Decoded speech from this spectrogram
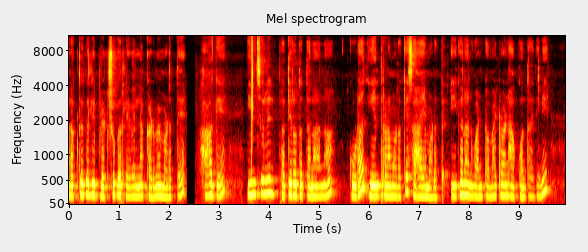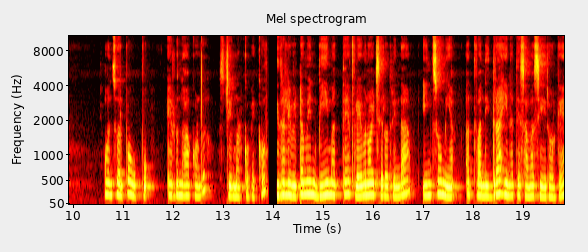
ರಕ್ತದಲ್ಲಿ ಬ್ಲಡ್ ಶುಗರ್ ಲೆವೆಲ್ನ ಕಡಿಮೆ ಮಾಡುತ್ತೆ. ಹಾಗೆ ಇನ್ಸುಲಿನ್ ಪ್ರತಿರೋಧತನನ ಕೂಡ ನಿಯಂತ್ರಣ ಮಾಡೋಕ್ಕೆ ಸಹಾಯ ಮಾಡುತ್ತೆ. ಈಗ ನಾನು ಒಂದು ಟೊಮ್ಯಾಟೊ ಹಣ್ಣು ಹಾಕ್ಕೊತಾ ಇದ್ದೀನಿ. ಒಂದು ಸ್ವಲ್ಪ ಉಪ್ಪು ಎರಡನ್ನೂ ಹಾಕ್ಕೊಂಡು ಸ್ಟಿರ್ ಮಾಡ್ಕೋಬೇಕು. ಇದರಲ್ಲಿ ವಿಟಮಿನ್ ಬಿ ಮತ್ತು ಫ್ಲೇವನಾಯ್ಡ್ಸ್ ಇರೋದ್ರಿಂದ ಇನ್ಸೋಮಿಯಾ ಅಥವಾ ನಿದ್ರಾಹೀನತೆ ಸಮಸ್ಯೆ ಇರೋರಿಗೆ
